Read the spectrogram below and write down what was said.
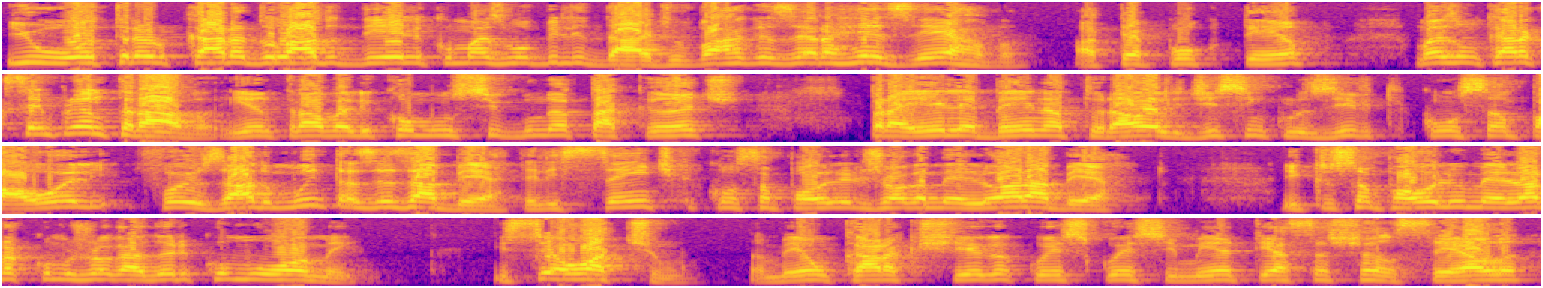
e o outro era o cara do lado dele com mais mobilidade. O Vargas era reserva até pouco tempo, mas um cara que sempre entrava. E entrava ali como um segundo atacante para ele é bem natural. Ele disse, inclusive, que com o São Paulo foi usado muitas vezes aberto. Ele sente que com o São Paulo ele joga melhor aberto. E que o São Paulo o melhora como jogador e como homem. Isso é ótimo. Também é um cara que chega com esse conhecimento e essa chancela,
